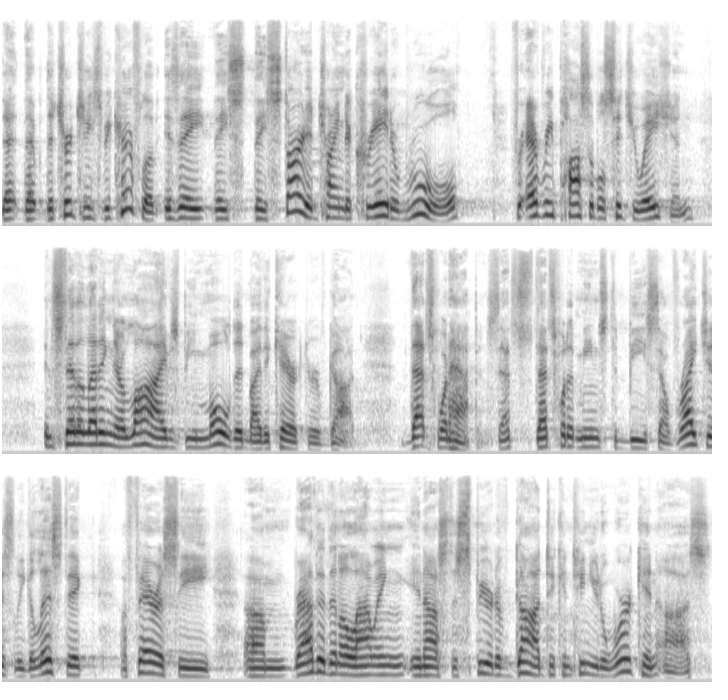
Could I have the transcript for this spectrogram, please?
that, that the church needs to be careful of, is they, they, they started trying to create a rule for every possible situation instead of letting their lives be molded by the character of God. That's what happens. That's, that's what it means to be self righteous, legalistic a Pharisee, um, rather than allowing in us the Spirit of God to continue to work in us,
